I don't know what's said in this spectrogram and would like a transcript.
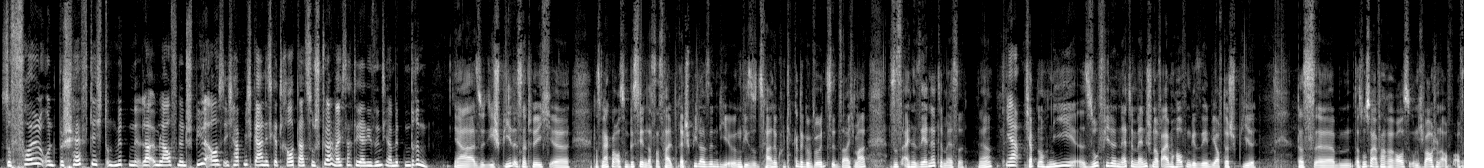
so voll und beschäftigt und mitten im laufenden Spiel aus. Ich habe mich gar nicht getraut, da zu stören, weil ich dachte, ja, die sind ja mittendrin. Ja, also die Spiel ist natürlich, äh, das merkt man auch so ein bisschen, dass das halt Brettspieler sind, die irgendwie soziale Kontakte gewöhnt sind, sag ich mal. Es ist eine sehr nette Messe. Ja? Ja. Ich habe noch nie so viele nette Menschen auf einem Haufen gesehen wie auf das Spiel. Das, ähm, das muss man einfach heraus. Und ich war auch schon auf, auf,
